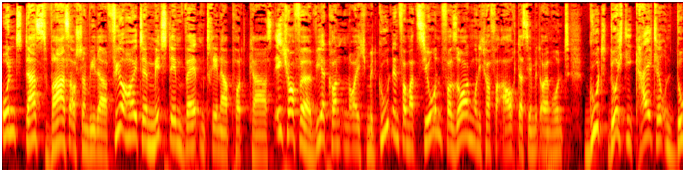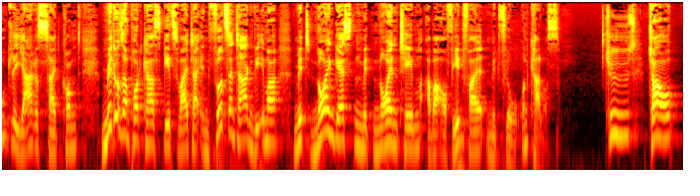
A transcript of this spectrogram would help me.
Und das war's auch schon wieder für heute mit dem Welpentrainer Podcast. Ich hoffe, wir konnten euch mit guten Informationen versorgen und ich hoffe auch, dass ihr mit eurem Hund gut durch die kalte und dunkle Jahreszeit kommt. Mit unserem Podcast geht's weiter in 14 Tagen wie immer mit neuen Gästen, mit neuen Themen, aber auf jeden Fall mit Flo und Carlos. Tschüss. Ciao.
